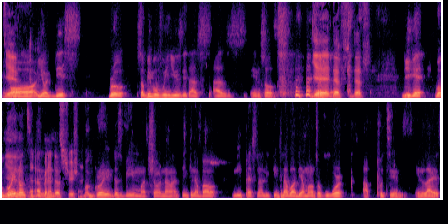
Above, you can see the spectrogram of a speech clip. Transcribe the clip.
yeah, or you're this, bro. Some people even used it as as insult. yeah, def, def. Do you get? But going Yeah, on to I've the, been in that situation. but growing, just being mature now and thinking about me personally, thinking about the amount of work I've put in in life,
